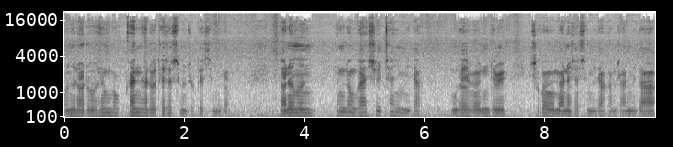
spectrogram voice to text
오늘 하루 행복한 하루 되셨으면 좋겠습니다. 나눔은 행동과 실천입니다. 무사분들 수고 많으셨습니다. 감사합니다.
